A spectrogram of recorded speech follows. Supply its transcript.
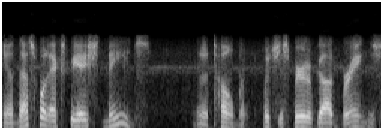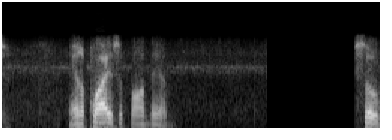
And that's what expiation means an atonement, which the Spirit of God brings and applies upon them. so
